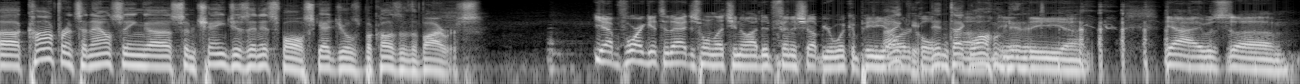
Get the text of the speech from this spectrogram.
uh, conference announcing uh, some changes in its fall schedules because of the virus. Yeah, before I get to that, just want to let you know I did finish up your Wikipedia Thank you. article. Didn't take um, long, did it? The, uh, yeah, it was. Um,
